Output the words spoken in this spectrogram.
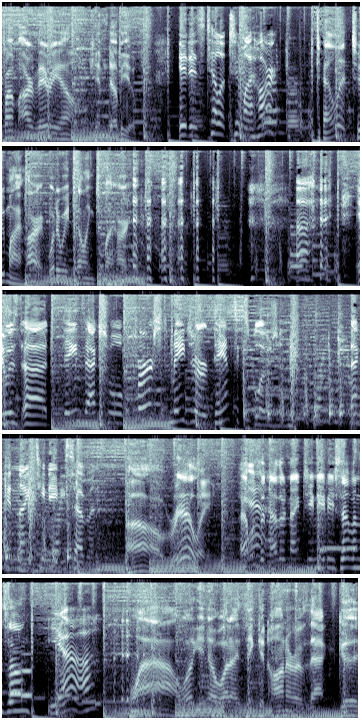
from our very own Kim W. It is Tell It to My Heart. Tell it to my heart. What are we telling to my heart? Uh, it was uh, Dayne's actual first major dance explosion back in 1987. oh, really? That was another 1987 song? Yeah. Wow. Well, you know what? I think in honor of that good,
